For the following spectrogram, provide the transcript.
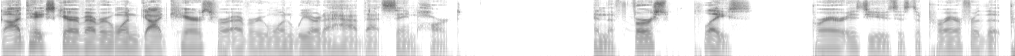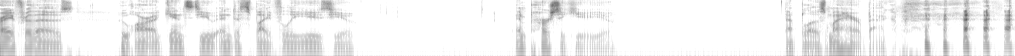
God takes care of everyone. God cares for everyone. We are to have that same heart. And the first place prayer is used is to prayer for the pray for those who are against you and despitefully use you and persecute you. That blows my hair back.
